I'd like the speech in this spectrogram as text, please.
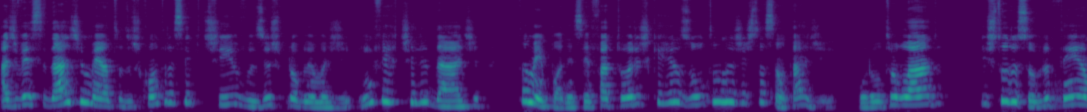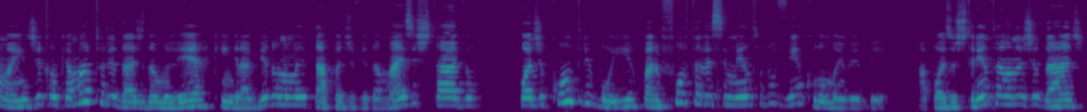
a diversidade de métodos contraceptivos e os problemas de infertilidade também podem ser fatores que resultam na gestação tardia. Por outro lado, estudos sobre o tema indicam que a maturidade da mulher que engravida numa etapa de vida mais estável pode contribuir para o fortalecimento do vínculo mãe-bebê. Após os 30 anos de idade,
